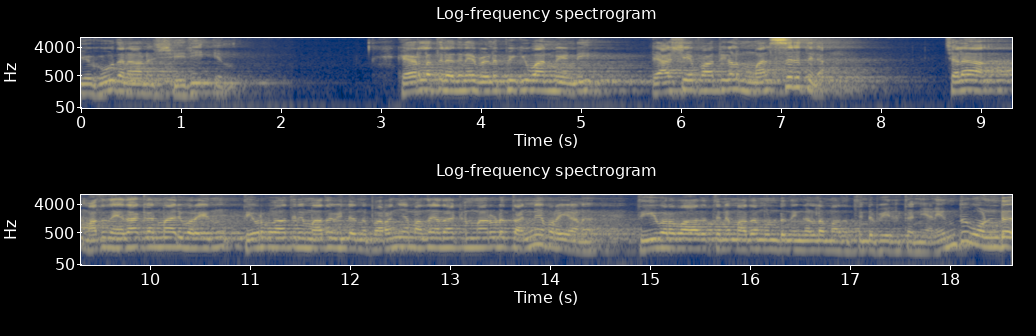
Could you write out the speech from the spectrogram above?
യഹൂദനാണ് ശരി എന്ന്. കേരളത്തിൽ അതിനെ വെളുപ്പിക്കുവാൻ വേണ്ടി രാഷ്ട്രീയ പാർട്ടികൾ മത്സരത്തിലാണ് ചില മത നേതാക്കന്മാർ പറയുന്നു തീവ്രവാദത്തിന് മതമില്ലെന്ന് പറഞ്ഞ മത നേതാക്കന്മാരോട് തന്നെ പറയാണ് തീവ്രവാദത്തിന് മതമുണ്ട് നിങ്ങളുടെ മതത്തിന്റെ പേരിൽ തന്നെയാണ്. എന്തുകൊണ്ട്?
